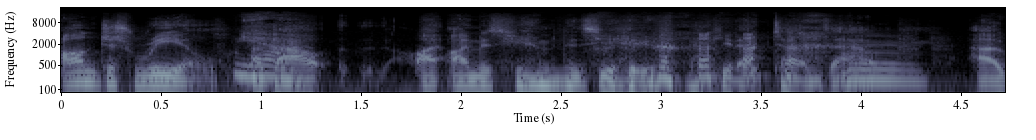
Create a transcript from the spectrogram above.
aren't just real Yeah. about I, I'm as human as you. you know, it turns out uh,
